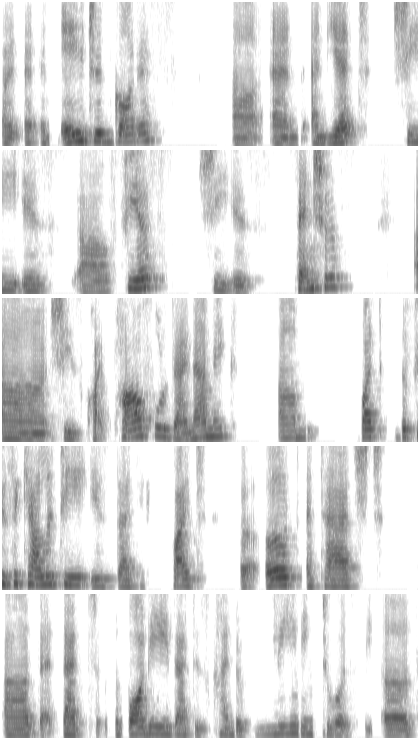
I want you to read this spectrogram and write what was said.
a an aged goddess, uh, and, and yet she is uh, fierce, she is sensuous, uh, she's quite powerful, dynamic, um, but the physicality is that quite uh, earth attached, uh, that, that the body that is kind of leaning towards the earth,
